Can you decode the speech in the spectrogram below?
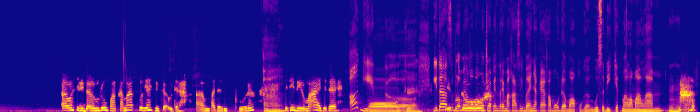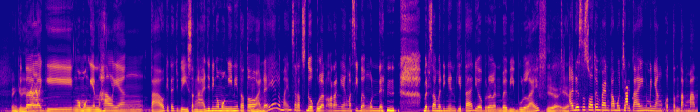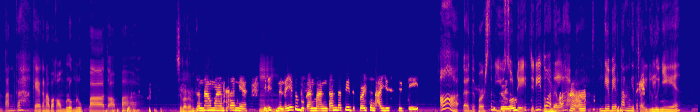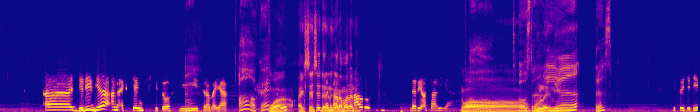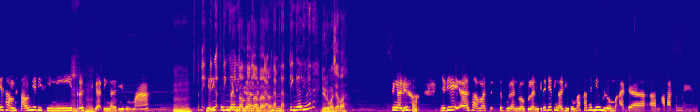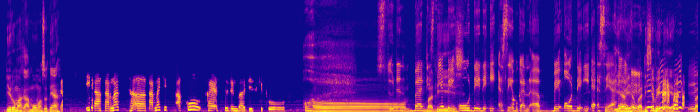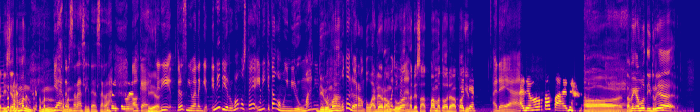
Eh, masih di dalam rumah karena kuliah juga udah em, pada libur. Heeh. Jadi di rumah aja deh. Oh gitu. Oh, oke. Gita Gitu. sebelumnya aku mau ngucapin terima kasih banyak ya kamu udah mau aku ganggu sedikit malam-malam. Mhm. Thank you Kita ya. lagi ngomongin hal yang tahu kita juga iseng aja nih ngomongin ini Toto Mhm. ada ya lumayan 120-an orang yang masih bangun dan bersama dengan kita di obrolan Babi Bu Live. Iya, iya. Ada sesuatu yang pengen kamu ceritain menyangkut tentang mantan kah? Kayak kenapa kamu belum lupa atau apa? Silakan gitu. Tentang mantan ya. Jadi sebenarnya itu bukan mantan tapi the person I used to date. Ah, uh, the person you used to date. Jadi itu adalah apa? gebetan gitu kali dulunya ya. Eh, jadi dia anak exchange gitu di Surabaya. Oh, oke. Wah, exchange-nya dari negara mana nih? Dari Australia. Oh. Australia. Terus? Itu jadi selama setahun dia di sini, terus Mhm. juga tinggal di rumah. Mhm. Jadi Tinggal, tinggal di. Tinggal mana? Di rumah siapa? Tinggal di Jadi eh, selama se- sebulan dua bulan gitu dia tinggal di rumah karena dia belum ada em, apartemen. Di rumah kamu maksudnya? Iya, karena eh, karena kita, aku kayak student buddies gitu. Wah. Oh. Student buddies-nya B buddies. U D D I S ya, bukan eh, B O D I E S ya. Iya iya, buddiesnya beda ya. Buddiesnya temen, temen, Ya temen. terserah sih terserah. Oke, Iya. jadi terus gimana Git? Ini di rumah maksudnya ini kita ngomongin di rumah nih. Di rumah kamu tuh ada orang tua. Ada orang tua, gimana? ada satpam atau ada apa Ada. gitu? Ada ya. Ada mama papa ada. Oh, tapi kamu tidurnya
